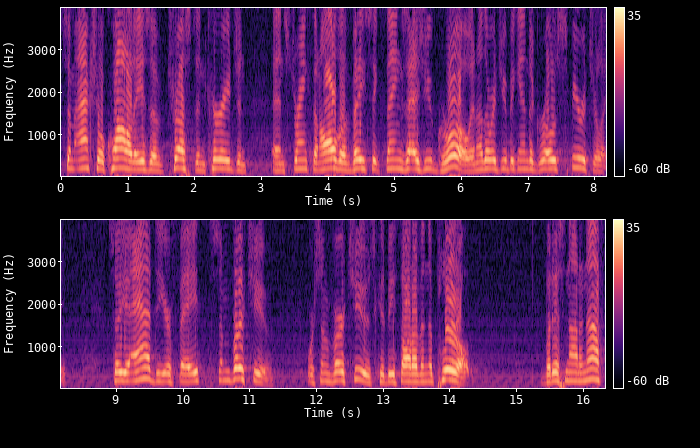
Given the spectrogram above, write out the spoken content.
some actual qualities of trust and courage and, and strength and all the basic things as you grow. In other words, you begin to grow spiritually. So you add to your faith some virtue, or some virtues could be thought of in the plural. But it's not enough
